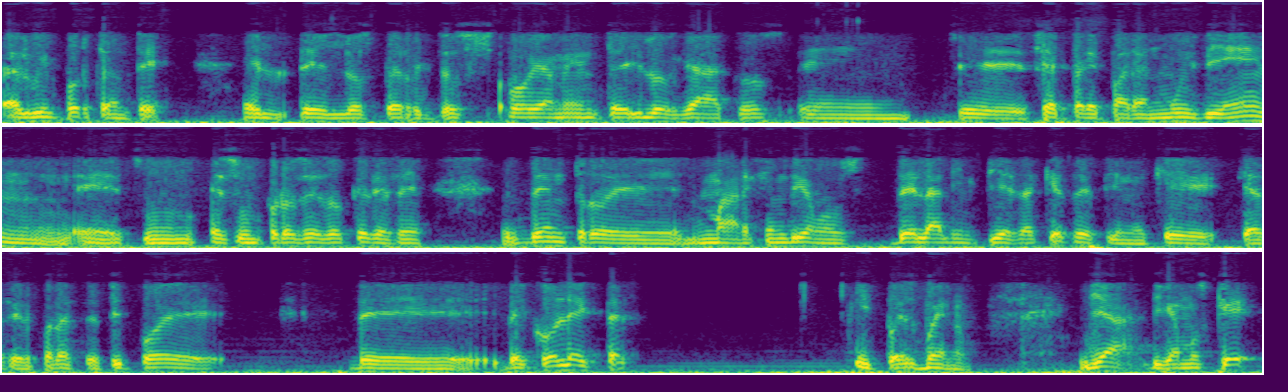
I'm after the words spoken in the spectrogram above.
algo importante. los perritos, obviamente, y los gatos eh, se, preparan muy bien. Es un, es un proceso que se hace dentro del margen, digamos, de la limpieza que se tiene que, hacer para este tipo de, de colectas. Y pues bueno, ya, digamos que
